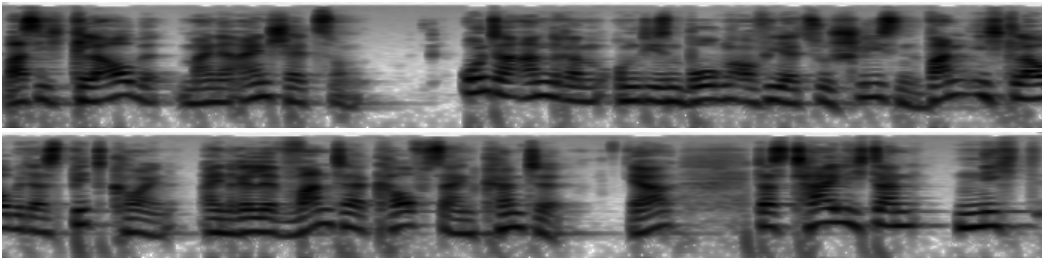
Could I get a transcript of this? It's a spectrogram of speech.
Was ich glaube, meine Einschätzung, unter anderem, um diesen Bogen auch wieder zu schließen, wann ich glaube, dass Bitcoin ein relevanter Kauf sein könnte, ja, das teile ich dann nicht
